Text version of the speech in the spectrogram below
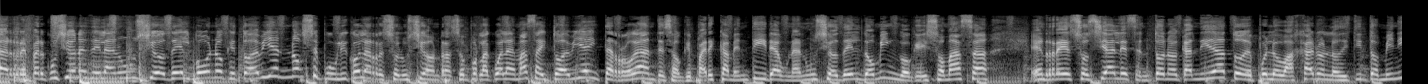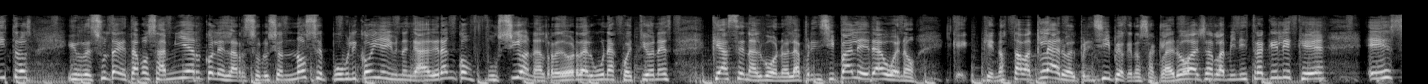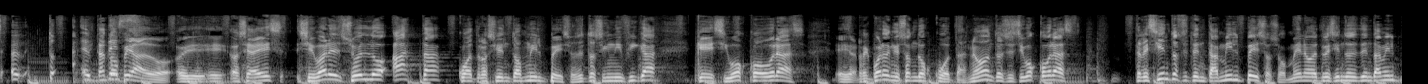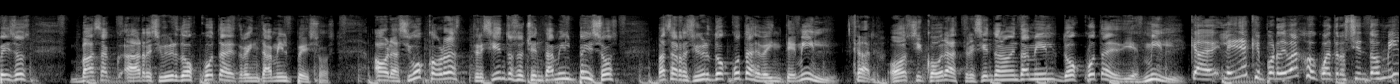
Ver, repercusiones del anuncio del bono que todavía no se publicó la resolución, razón por la cual además hay todavía interrogantes, aunque parezca mentira, un anuncio del domingo que hizo Massa en redes sociales en tono de candidato, después lo bajaron los distintos ministros y resulta que estamos a miércoles, la resolución no se publicó y hay una gran confusión alrededor de algunas cuestiones que hacen al bono. La principal era, bueno, que, que no estaba claro al principio, que nos aclaró ayer la ministra Kelly, que es... eh, eh, Está topeado. Eh, eh, o sea, es llevar el sueldo hasta 400 mil pesos. Esto significa que si vos cobras, eh, recuerden que son dos cuotas, ¿no? Entonces, si vos cobras 370 mil pesos o menos de 370 mil pesos, vas a, a recibir dos cuotas de 30 mil pesos. Ahora, si vos cobras 380 mil pesos, vas a recibir dos cuotas de 20 mil. Claro. O si cobras 390 mil, dos cuotas de 10 mil. Claro, la idea es que por debajo de 400 mil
